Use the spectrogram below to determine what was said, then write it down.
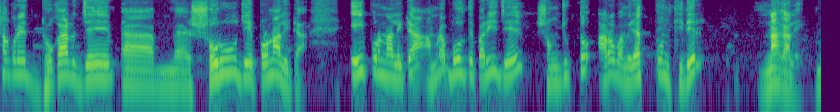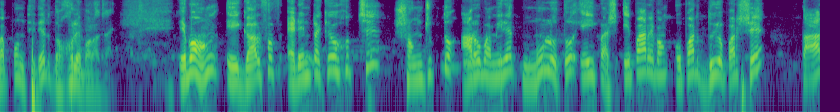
সাগরে ঢোকার যে সরু যে প্রণালীটা এই প্রণালীটা আমরা বলতে পারি যে সংযুক্ত আরব আমিরাত পন্থীদের নাগালে বা পন্থীদের দখলে বলা যায়। এবং এই গালফ অফ এডেনটাকেও হচ্ছে সংযুক্ত আরব আমিরাত মূলত এই পাশ, এপার এবং ওপার, দুই ওপার সে তার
